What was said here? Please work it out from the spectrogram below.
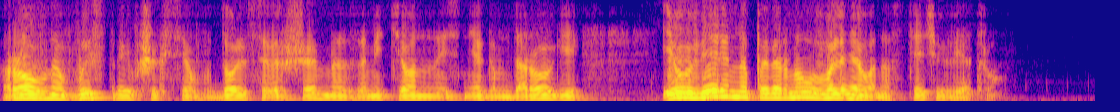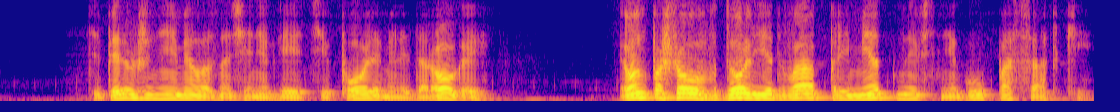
ровно выстроившихся вдоль совершенно заметенной снегом дороги, и уверенно повернул влево навстречу ветру. Теперь уже не имело значения, где идти, полем или дорогой, и он пошел вдоль едва приметной в снегу посадки.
